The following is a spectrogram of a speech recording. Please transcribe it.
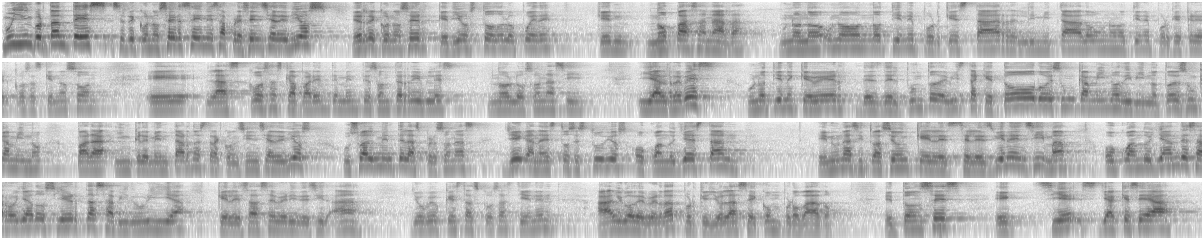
Muy importante es reconocerse en esa presencia de Dios, es reconocer que Dios todo lo puede, que no pasa nada, uno no, tiene por qué estar limitado, uno no tiene por qué creer cosas que no son, eh, las cosas que aparentemente son terribles no lo son así. Y al revés, uno tiene que ver desde el punto de vista que todo es un camino divino, todo es un camino para incrementar nuestra conciencia de Dios. Usualmente las personas llegan a estos estudios o cuando ya están en una situación que se les viene encima o cuando ya han desarrollado cierta sabiduría que les hace ver y decir, ah, yo veo que estas cosas tienen algo de verdad porque yo las he comprobado. Entonces, eh, ya que sea,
